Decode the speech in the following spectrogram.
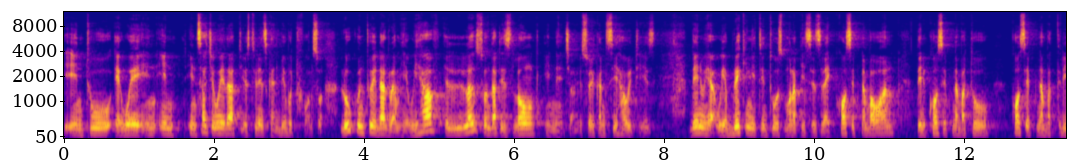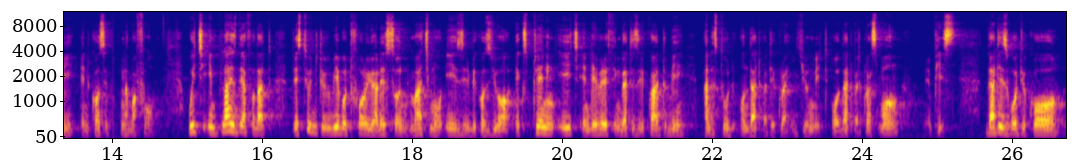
into a way in, in, in such a way that your students can be able to follow. So look into a diagram here. We have a lesson that is long in nature, so you can see how it is. Then we are, we are breaking it into smaller pieces like concept number one, then concept number two, concept number three, and concept number four, which implies therefore that the student will be able to follow your lesson much more easily because you are explaining each and everything that is required to be understood on that particular unit or that particular small piece. That is what you call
